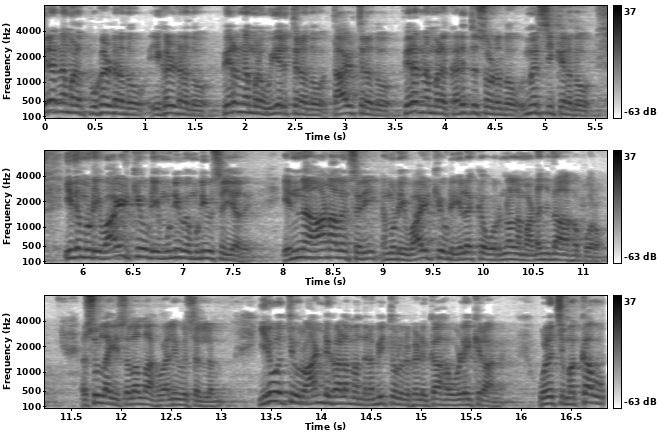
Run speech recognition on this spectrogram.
பிறர் நம்மளை புகழ்றதோ இகழ்றதோ பிறர் நம்மளை உயர்த்துறதோ தாழ்த்துறதோ பிறர் நம்மளை கருத்து சொல்றதோ விமர்சிக்கிறதோ இது நம்முடைய வாழ்க்கையுடைய முடிவை முடிவு செய்யாது. என்ன ஆனாலும் சரி நம்முடைய வாழ்க்கையுடைய இலக்கை ஒரு நாள் நம்ம அடைஞ்சுதான் ஆக போறோம். ரசூல்லாஹி சொல்லாஹு அலைஹி செல்லும் இருபத்தி ஒரு ஆண்டு காலம் அந்த நபித்தோழர்களுக்காக உழைக்கிறாங்க. உழைச்சு மக்காவு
